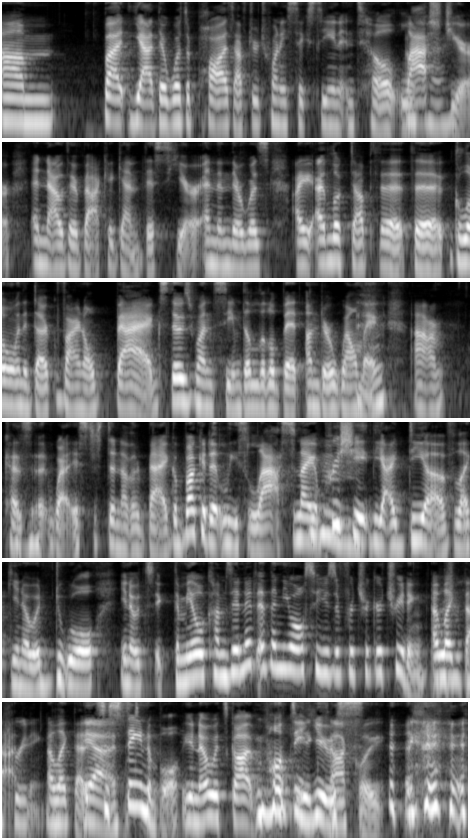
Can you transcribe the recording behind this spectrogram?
Mm. Um but yeah, there was a pause after 2016 until last okay. year, and now they're back again this year. And then there was I, I looked up the the glow in the dark vinyl bags. Those ones seemed a little bit underwhelming. Um, because mm-hmm. Uh, well, it's just another bag. A bucket at least lasts, and I mm-hmm. appreciate the idea of like you know a dual. You know, it's it, the meal comes in it, and then you also use it for trick or treating. I like that. I like that. Yeah, it's sustainable. It's, you know, it's got multi use. Exactly.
